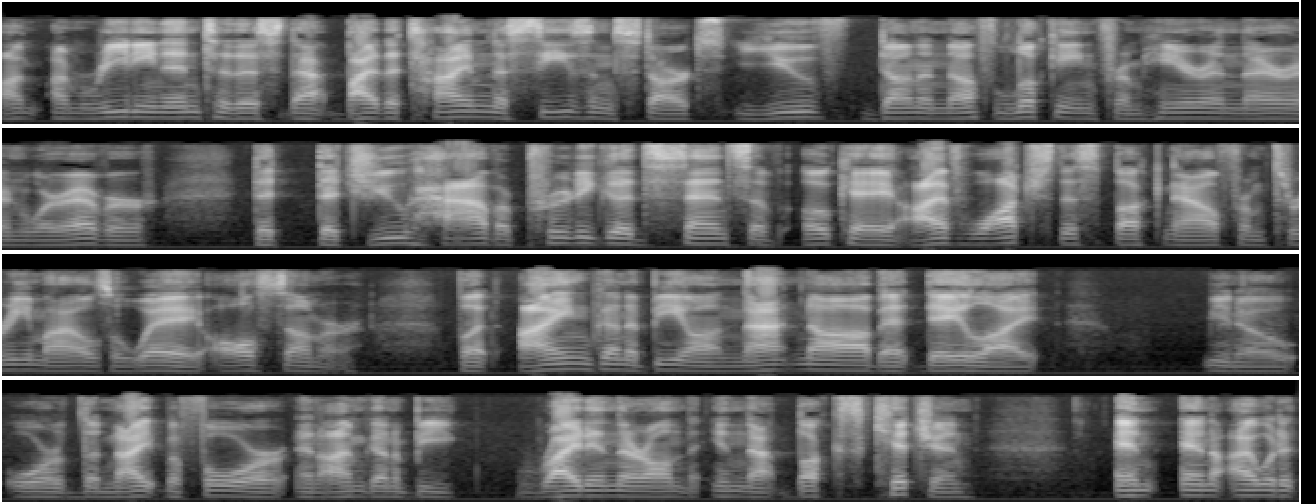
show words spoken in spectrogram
I'm, I'm reading into this that by the time the season starts you've done enough looking from here and there and wherever that that you have a pretty good sense of okay I've watched this buck now from three miles away all summer but I'm going to be on that knob at daylight you know or the night before and I'm going to be right in there on the, in that buck's kitchen. And and I would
